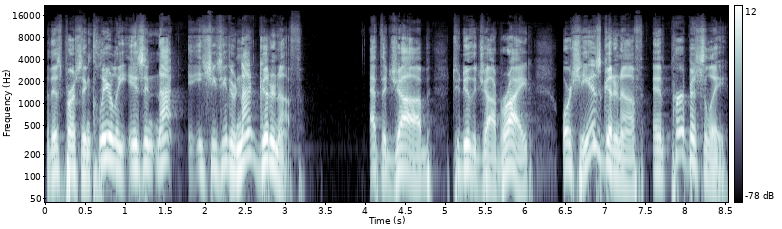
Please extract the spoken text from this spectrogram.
But this person clearly isn't not, she's either not good enough at the job to do the job right, or she is good enough and purposely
